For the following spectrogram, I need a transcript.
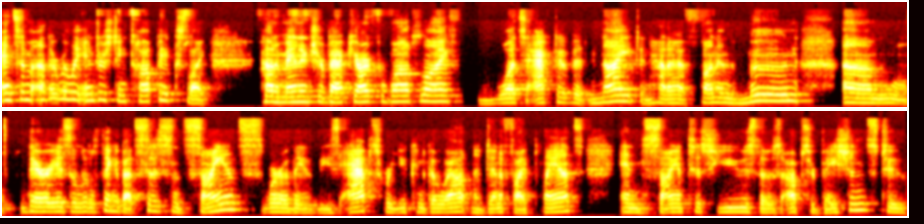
and some other really interesting topics like how to manage your backyard for wildlife, what's active at night, and how to have fun in the moon. Um, there is a little thing about citizen science where they these apps where you can go out and identify plants, and scientists use those observations to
